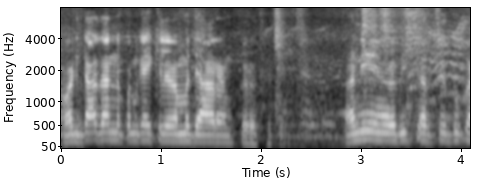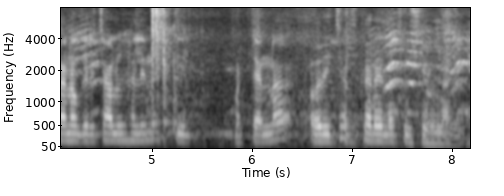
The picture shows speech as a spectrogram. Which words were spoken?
मग दादांना पण काय केलेलं मध्ये आराम करत होते. आणि रिचार्जचे दुकान वगैरे चालू झाले नसतील मग त्यांना रिचार्ज करायलाच उशीर लागला.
